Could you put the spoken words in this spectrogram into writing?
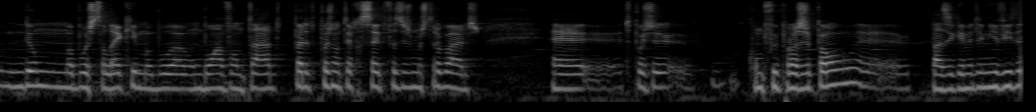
me deu uma boa estaleca e uma boa, um bom à vontade para depois não ter receio de fazer os meus trabalhos. Uh, depois, eh, como fui para o Japão, uh, basicamente a minha vida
